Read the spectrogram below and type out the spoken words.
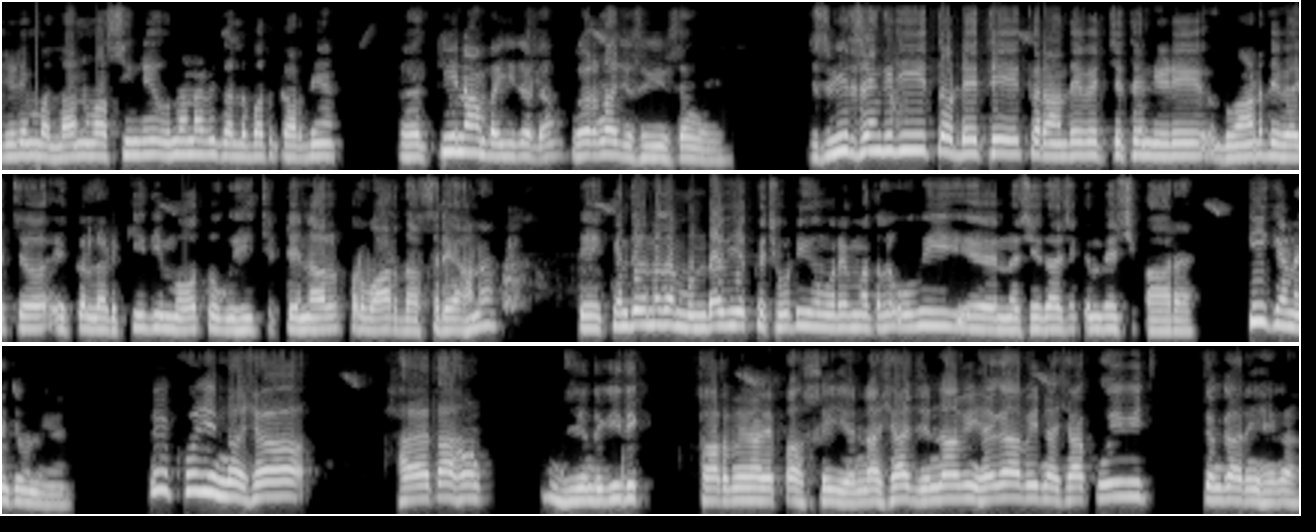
ਜਿਹੜੇ ਮਹੱਲਾ ਨਿਵਾਸੀ ਨੇ ਉਹਨਾਂ ਨਾਲ ਵੀ ਗੱਲਬਾਤ ਕਰਦੇ ਹਾਂ। ਕੀ ਨਾਮ ਬਾਈ ਜੀ ਤੁਹਾਡਾ? ਮੇਰਾ ਨਾਮ ਜਸਵੀਰ ਸਿੰਘ ਹੈ ਜੀ। ਜਸਵੀਰ ਸਿੰਘ ਜੀ ਤੁਹਾਡੇ ਇੱਥੇ ਘਰਾਂ ਦੇ ਵਿੱਚ ਇੱਥੇ ਨੇੜੇ ਗੁਆਂਢ ਦੇ ਵਿੱਚ ਇੱਕ ਲੜਕੀ ਦੀ ਮੌਤ ਹੋ ਗਈ ਸੀ ਚਿੱਟੇ ਨਾਲ ਪਰਿਵਾਰ ਦੱਸ ਰਿਹਾ ਹਨਾ? ਤੇ ਕਹਿੰਦੇ ਉਹਨਾਂ ਦਾ ਮੁੰਡਾ ਵੀ ਇੱਕ ਛੋਟੀ ਉਮਰੇ ਮਤਲਬ ਉਹ ਵੀ ਨਸ਼ੇ ਦਾ ਕਹਿੰਦੇ ਸ਼ਿਕਾਰ ਹੈ। ਕੀ ਕਹਿਣਾ ਚਾਹੁੰਦੇ ਆ ਦੇਖੋ ਜੀ ਨਸ਼ਾ ਹੈ ਤਾਂ ਹੁਣ ਜ਼ਿੰਦਗੀ ਦੀ ਖਾਤਮੇ ਵਾਲੇ ਪਾਸੇ ਹੀ ਹੈ ਨਸ਼ਾ ਜਿੰਨਾ ਵੀ ਹੈਗਾ ਵੀ ਨਸ਼ਾ ਕੋਈ ਵੀ ਚੰਗਾ ਨਹੀਂ ਹੈਗਾ।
